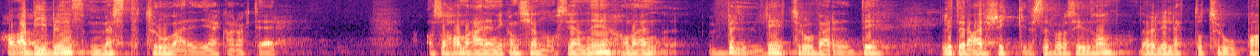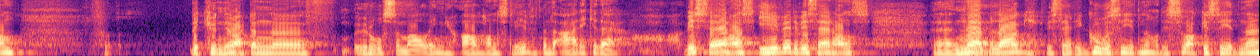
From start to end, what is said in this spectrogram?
han er Bibelens mest troverdige karakter. Altså Han er en vi kan kjenne oss igjen i. Han er en veldig troverdig litterær skikkelse, for å si det sånn. Det er veldig lett å tro på han. Det kunne jo vært en uh, rosemaling av hans liv, men det er ikke det. Vi ser hans iver, vi ser hans eh, nederlag, vi ser de gode sidene og de svake sidene.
